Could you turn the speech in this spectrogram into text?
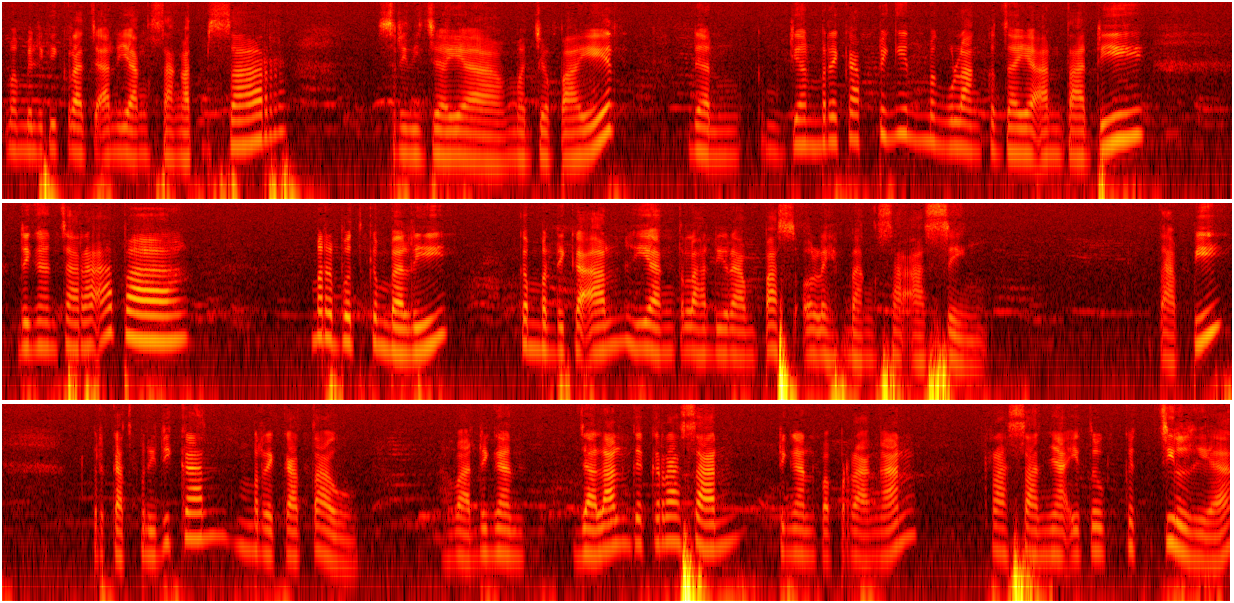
memiliki kerajaan yang sangat besar Sriwijaya Majapahit dan kemudian mereka ingin mengulang kejayaan tadi dengan cara apa? Merebut kembali kemerdekaan yang telah dirampas oleh bangsa asing. Tapi berkat pendidikan mereka tahu bahwa dengan jalan kekerasan, dengan peperangan rasanya itu kecil ya,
